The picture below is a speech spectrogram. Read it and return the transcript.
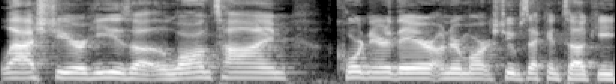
last year. He is a long time coordinator there under Mark Stoops at Kentucky.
